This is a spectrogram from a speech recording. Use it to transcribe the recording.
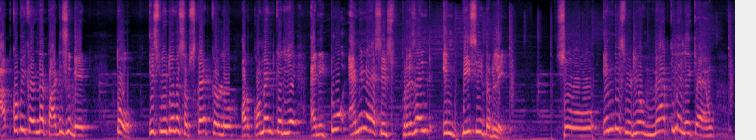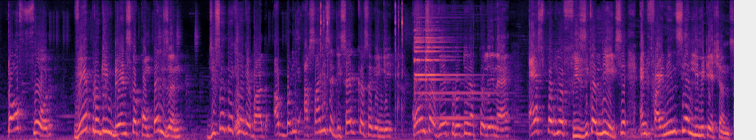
आपको भी करना है पार्टिसिपेट तो इस वीडियो में सब्सक्राइब कर लो और कमेंट करिए any two amino acids present in BCW so in this video मैं आपके लिए लेके आया हूँ top four whey protein brands का कंपैरिजन जिसे देखने के बाद आप बड़ी आसानी से डिसाइड कर सकेंगे कौन सा वे प्रोटीन आपको लेना है as per your physical needs and financial limitations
